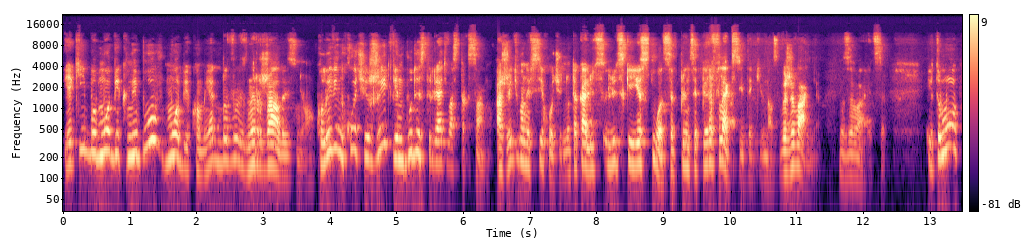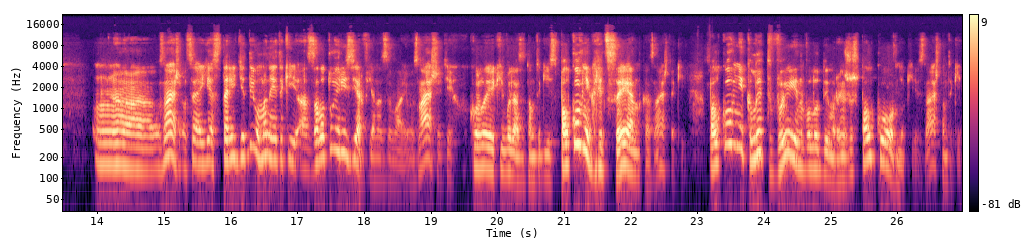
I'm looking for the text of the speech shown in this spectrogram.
який би мобік не був мобіком, якби ви не ржали з нього. Коли він хоче жити, він буде стріляти вас так само. А жити вони всі хочуть. Ну така людсь, людське єство. Це в принципі рефлексії такі в нас, виживання називається. І тому. Е, Знаєш, оце є старі діди. У мене є такий а, золотой резерв, я називаю. Знаєш, тих, коли які вилазять там такий полковник Гриценко, знаєш такий, полковник Литвин Володимир, він ж полковник знаєш, там такий.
